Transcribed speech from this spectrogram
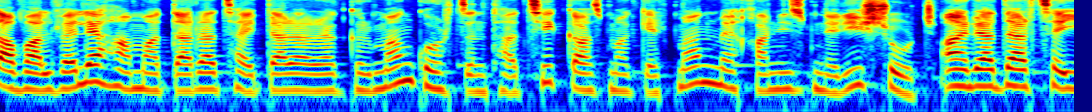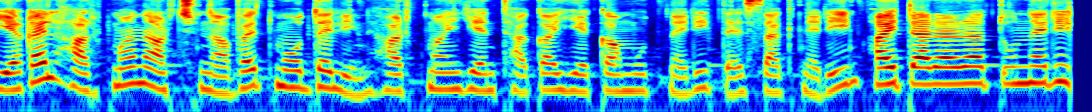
ծավալվել է համատարած հայտարարագրման գործընթացի կազմակերպման մեխանիզմների շուրջ։ Անդրադարձ է եղել հարկման արդյունավետ մոդելին, հարկման ենթակա եկամուտների տեսակներին, հայտարարատուների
